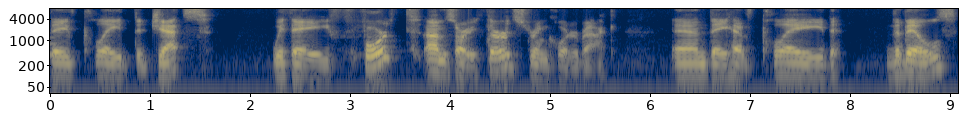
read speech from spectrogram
They've played the Jets with a fourth, I'm sorry, third string quarterback. And they have played the Bills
